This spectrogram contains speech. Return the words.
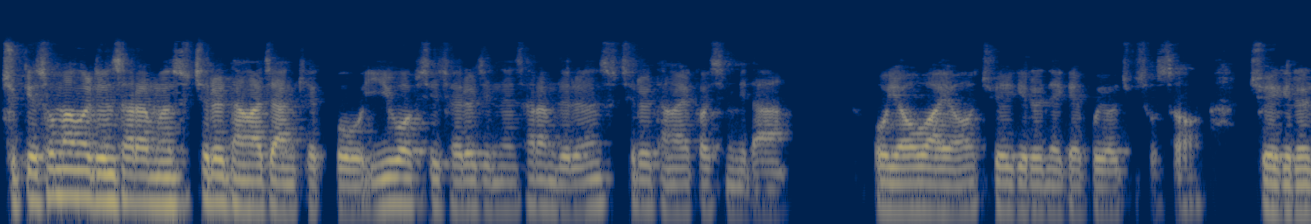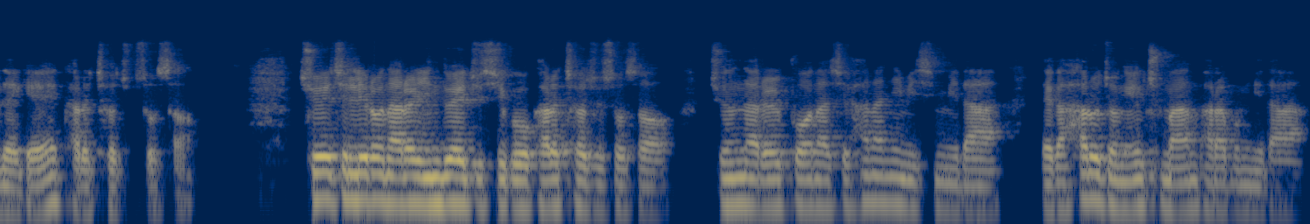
주께 소망을 둔 사람은 수치를 당하지 않겠고 이유 없이 죄를 짓는 사람들은 수치를 당할 것입니다. 오 여호와여 주의 길을 내게 보여주소서 주의 길을 내게 가르쳐 주소서 주의 진리로 나를 인도해 주시고 가르쳐 주소서 주는 나를 구원하실 하나님이십니다. 내가 하루 종일 주만 바라봅니다.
